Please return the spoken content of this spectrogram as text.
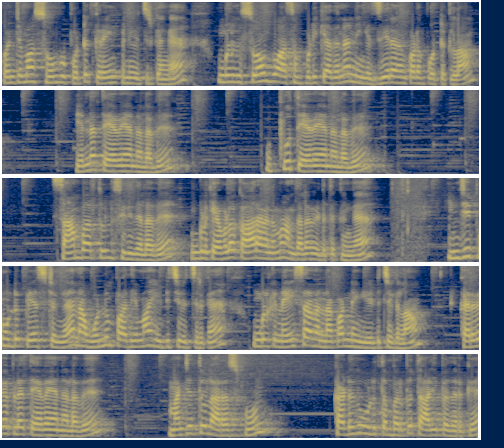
கொஞ்சமாக சோம்பு போட்டு கிரைண்ட் பண்ணி வச்சுருக்கேங்க. உங்களுக்கு சோம்பு வாசம் பிடிக்காதுன்னா நீங்கள் ஜீரகம் கூட போட்டுக்கலாம். எண்ணெய் தேவையான அளவு உப்பு தேவையான அளவு சாம்பார் தூள் சிறிதளவு. உங்களுக்கு எவ்வளோ காரம் வேணுமோ அந்தளவு எடுத்துக்கோங்க. இஞ்சி பூண்டு பேஸ்ட்டுங்க நான் ஒன்றும் பாதியமாக இடித்து வச்சுருக்கேன். உங்களுக்கு நைஸாக வேணா கூட நீங்கள் இடிச்சுக்கலாம். கருவேப்பிலை தேவையான அளவு. மஞ்சத்தூள் அரை ஸ்பூன். கடுகு உளுத்தம்பருப்பு தாளிப்பதற்கு.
